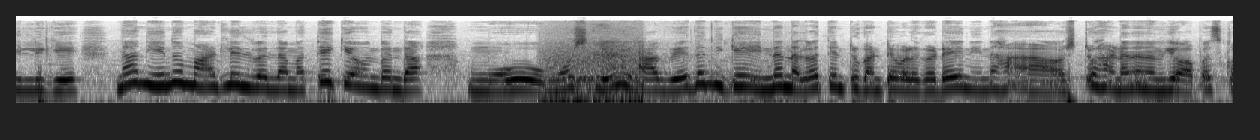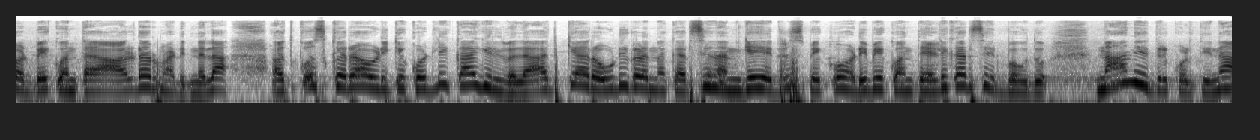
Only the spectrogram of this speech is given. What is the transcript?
ಇಲ್ಲಿಗೆ? ನಾನು ಏನೂ ಮಾಡಲಿಲ್ವಲ್ಲ ಮತ್ತೇಕೆ ಅವನು ಬಂದ? ಮೋಸ್ಟ್ಲಿ ಆ ವೇದನಿಗೆ ಇನ್ನು ನಲವತ್ತೆಂಟು ಗಂಟೆ ಒಳಗಡೆ ನಿನ್ನ ಹ- ಅಷ್ಟು ಹಣನ ನನಗೆ ವಾಪಸ್ ಕೊಡಬೇಕು ಅಂತ ಆರ್ಡರ್ ಮಾಡಿದ್ನಲ್ಲ, ಅದಕ್ಕೋಸ್ಕರ ಅವಳಿಗೆ ಕೊಡಲಿಕ್ಕಾಗಿಲ್ವಲ್ಲ, ಅದಕ್ಕೆ ಆ ರೌಡಿಗಳನ್ನು ಕರೆಸಿ ನನಗೆ ಹೆದರಿಸ್ಬೇಕು, ಹೊಡಿಬೇಕು ಅಂತ ಹೇಳಿ ಕರೆಸಿರ್ಬೋದು ನಾನು ಹೆದರ್ಕೊಳ್ತೀನಾ?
